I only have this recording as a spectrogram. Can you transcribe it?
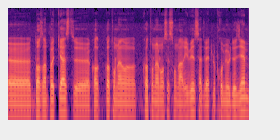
euh, dans un podcast euh, quand, quand on a, quand on a annoncé son arrivée, ça devait être le premier ou le deuxième.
